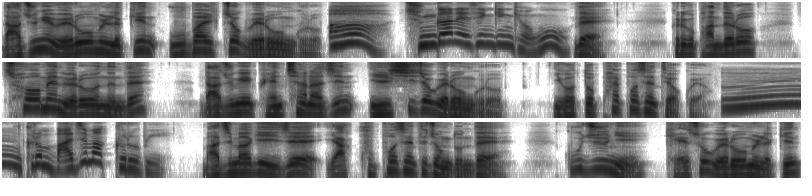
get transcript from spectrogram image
나중에 외로움을 느낀 우발적 외로운 그룹. 아, 중간에 생긴 경우? 네. 그리고 반대로 처음엔 외로웠는데 나중에 괜찮아진 일시적 외로운 그룹. 이것도 8%였고요. 음, 그럼 마지막 그룹이? 마지막이 이제 약 9% 정도인데 꾸준히 계속 외로움을 느낀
